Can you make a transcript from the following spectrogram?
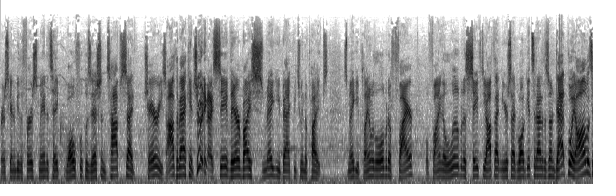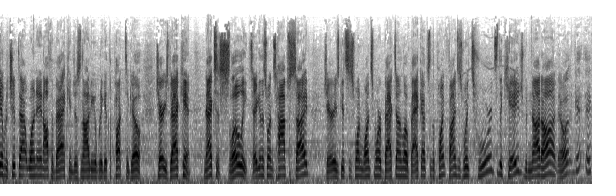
Chris going to be the first man to take woeful possession. Top side, Cherries off the back end. Shooting, nice save there by Smeggy back between the pipes. Smeggy playing with a little bit of fire. Will find a little bit of safety off that near side wall. Gets it out of the zone. Datboy almost able to chip that one in off the back and just not able to get the puck to go. Cherries backhand. Nexus slowly taking this one top side. Cherries gets this one once more. Back down low. Back out to the point. Finds his way towards the cage, but not on. No, it, it,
